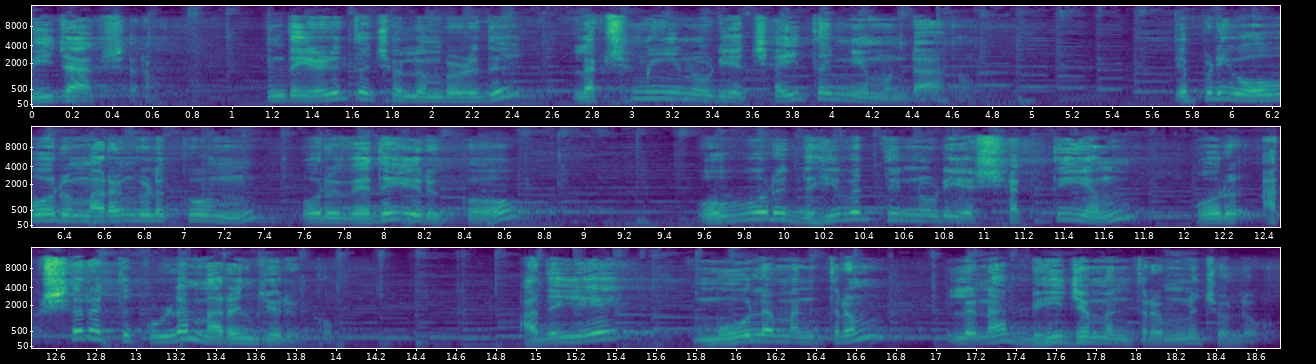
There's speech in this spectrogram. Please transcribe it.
பீஜாட்சரம். இந்த எழுத்தை சொல்லும் பொழுது லக்ஷ்மியினுடைய சைத்தன்யம் உண்டாகும். எப்படி ஒவ்வொரு மரங்களுக்கும் ஒரு விதை இருக்கோ ஒவ்வொரு தெய்வத்தினுடைய சக்தியும் ஒரு அக்ஷரத்துக்குள்ள மறைஞ்சிருக்கும். அதையே மூல மந்திரம் இல்லைன்னா பீஜ மந்திரம்னு சொல்லுவோம்.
